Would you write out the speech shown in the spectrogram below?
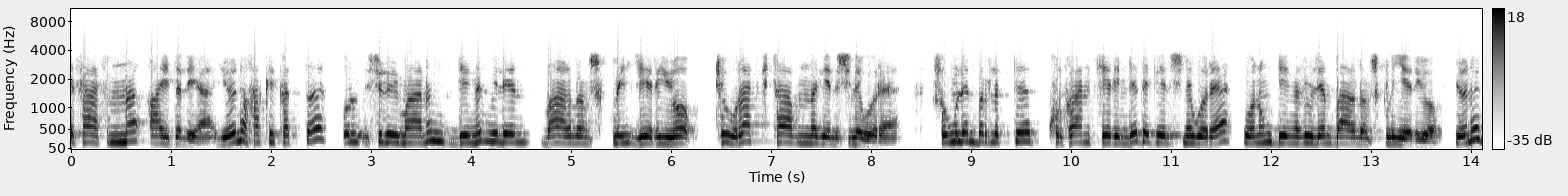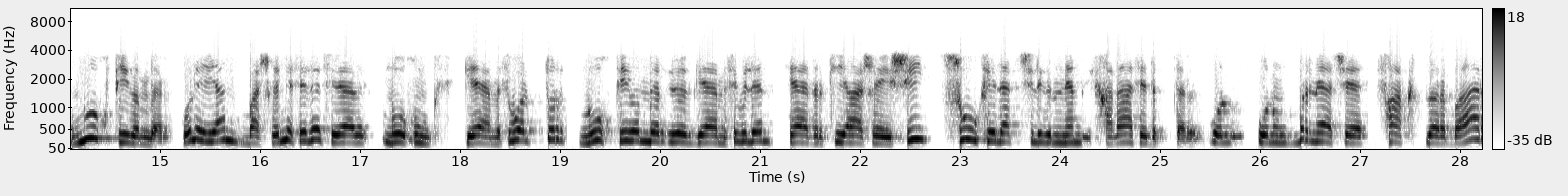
esasynda aýdylýar. Ýöne hakykatda ol Süleýmanyň deňiz bilen baglanyşykly ýeri ýok. Töwrat kitabynda gelşine görä, şoň bilen birlikde Kurhany Kerimde-de gelşine görä, onuň deňiz bilen baglanyşykly ýeri ýok. Ýöne Nuh pygamber, ol eýýäm başga mesele, sebäbi Nuhuň gämisi bolupdyr. Nuh pygamber öz gämisi bilen Häzirki ýaşaýşy suw heläkçiliginden halas edipdir. Ol onuň birnäçe faktlary bar,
